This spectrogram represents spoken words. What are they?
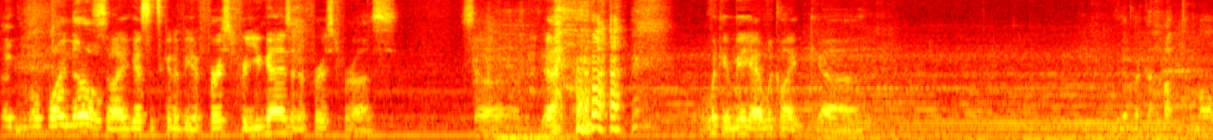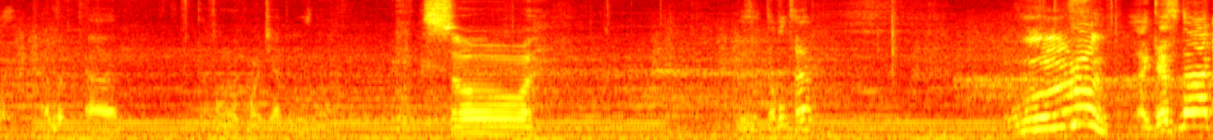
either. We'll find out. So I guess it's gonna be a first for you guys and a first for us. So look at me, I look like uh, You look like a hot tamale. I look uh, definitely look more Japanese now. So Is it double tap? I guess not.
